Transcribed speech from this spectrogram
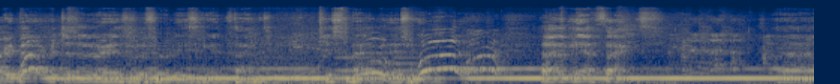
Barry Burt, Richard and Elizabeth for releasing it. Thanks. Just met me. It's really... Um, yeah, thanks. Uh,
